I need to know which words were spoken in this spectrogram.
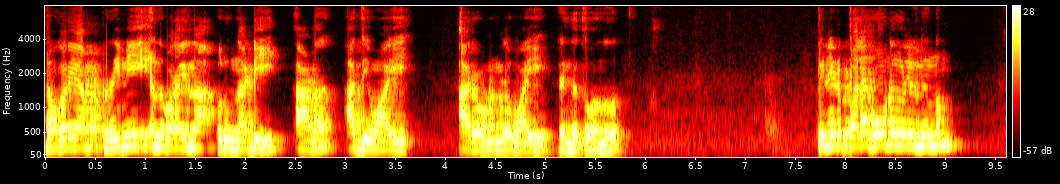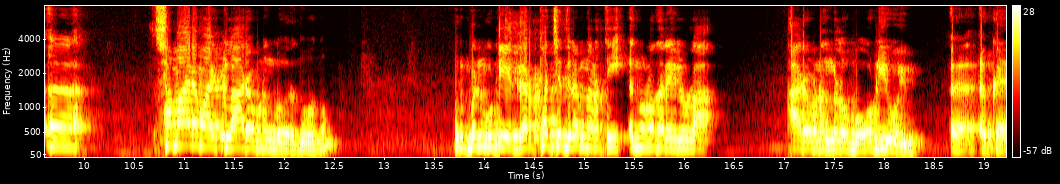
നമുക്കറിയാം റിനി എന്ന് പറയുന്ന ഒരു നടി ആണ് ആദ്യമായി ആരോപണങ്ങളുമായി രംഗത്ത് വന്നത്. പിന്നീട് പല കോണുകളിൽ നിന്നും സമാനമായിട്ടുള്ള ആരോപണങ്ങൾ ഉയർന്നു വന്നു. ഒരു പെൺകുട്ടിയെ ഗർഭഛിദ്രം നടത്തി എന്നുള്ള നിലയിലുള്ള ആരോപണങ്ങളും ഓഡിയോയും ഒക്കെ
